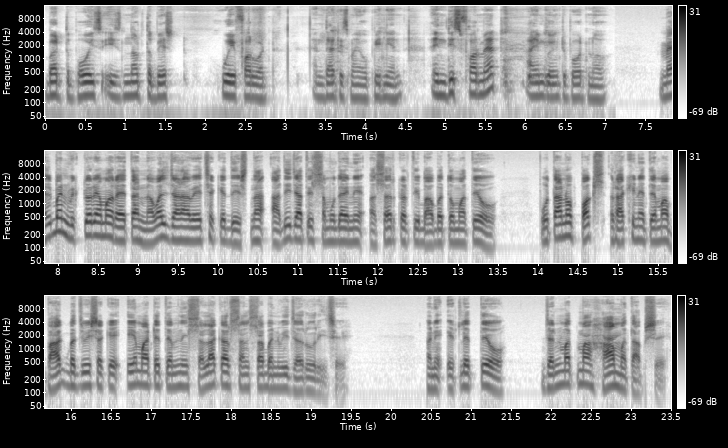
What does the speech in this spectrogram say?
But the voice is not the best way forward. And that is my opinion. In this format i am going to vote no Melbourne વિક્ટોરિયામાં રહેતા નવલ જણાવે છે કે દેશના આદિજાતિ સમુદાયને અસર કરતી બાબતોમાં તેઓ પોતાનો પક્ષ રાખીને તેમાં ભાગ ભજવી શકે એ માટે તેમની સલાહકાર સંસ્થા બનવી જરૂરી છે. અને એટલે જ તેઓ જનમતમાં હા મત આપશે.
